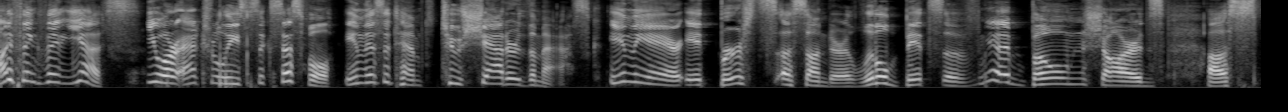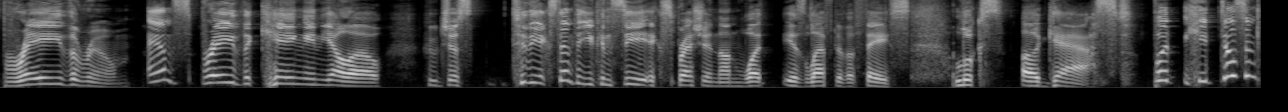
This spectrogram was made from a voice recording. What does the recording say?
I think that yes, you are actually successful in this attempt to shatter the mask. In the air, it bursts asunder. Little bits of yeah, bone shards uh, spray the room and spray the king in yellow, who just. To the extent that you can see expression on what is left of a face, looks aghast. But he doesn't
